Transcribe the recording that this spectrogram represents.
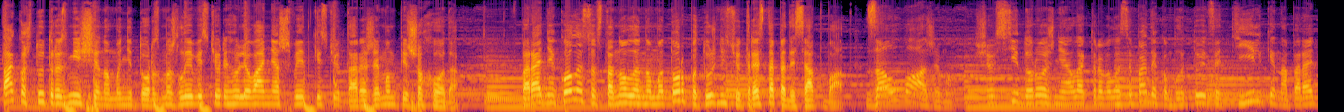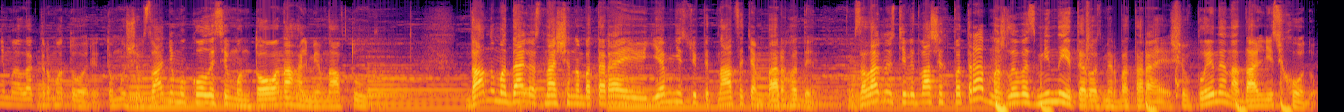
Також тут розміщено монітор з можливістю регулювання швидкістю та режимом пішохода. Переднє колесо встановлено мотор потужністю 350 Вт. Зауважимо, що всі дорожні електровелосипеди комплектуються тільки на передньому електромоторі, тому що в задньому колесі вмонтована гальмівна втулка. Дану модель оснащено батареєю ємністю 15 Ах. В залежності від ваших потреб можливо змінити розмір батареї, що вплине на дальність ходу.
